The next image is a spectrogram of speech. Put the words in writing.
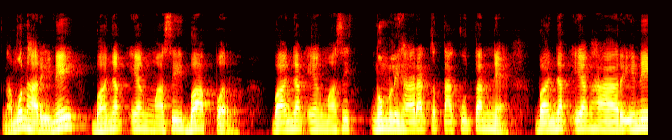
Namun hari ini banyak yang masih baper banyak yang masih memelihara ketakutannya. Banyak yang hari ini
